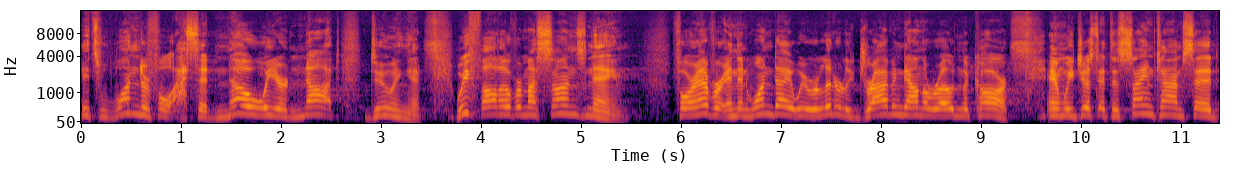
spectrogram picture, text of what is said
it's wonderful. I said, no, we are not doing it. We fought over my son's name forever. And then one day we were literally driving down the road in the car and we just at the same time said,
